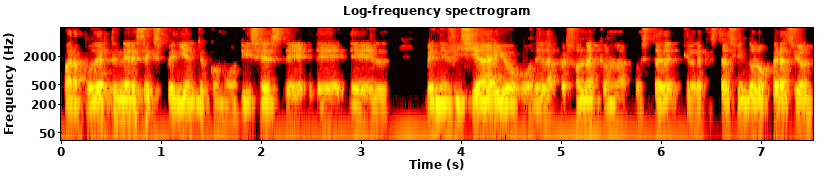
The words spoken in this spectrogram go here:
para poder tener ese expediente, como dices, de, del beneficiario o de la persona con la, que, la que está haciendo la operación,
